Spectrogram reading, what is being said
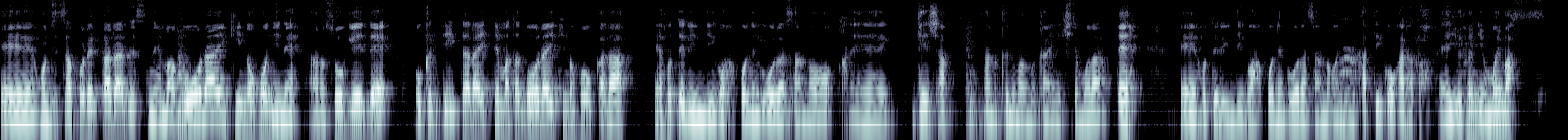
えー本日はこれからですね、まあ、強羅駅の方にね、あの送迎で送っていただいて、また強羅駅の方から、えーホテルインディゴ箱根強羅さんの、えー芸者、あの、車迎えに来てもらって、えーホテルインディゴ箱根強羅さんの方に向かっていこうかなというふうに思います。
